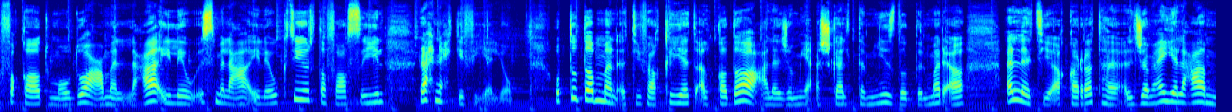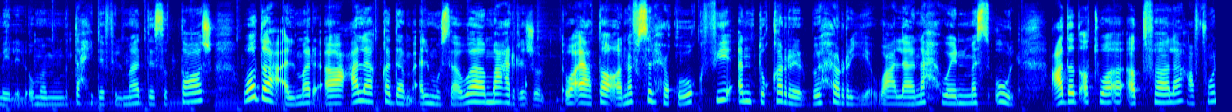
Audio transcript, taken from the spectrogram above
فقط وموضوع عمل العائلة واسم العائلة وكتير تفاصيل رح نحكي فيها اليوم. وبتتضمن اتفاقية القضاء على جميع أشكال التمييز ضد المرأة التي أقرتها الجمعية العامة للأمم المتحدة في المادة 16 وضع المرأة على قدم المساواة مع الرجل وإعطاء نفس الحقوق في أن تقرر بحرية وعلى نحو مسؤول. عدد أطفالها عفوا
